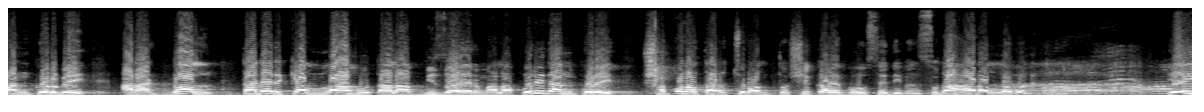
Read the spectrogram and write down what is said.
পান করবে, আর এক দল তাদেরকে আল্লাহ তালা বিজয়ের মালা পরিধান করে সফলতার চূড়ান্ত শিখরে পৌঁছে দিবেন সুবাহার আল্লাহ বলেন এই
